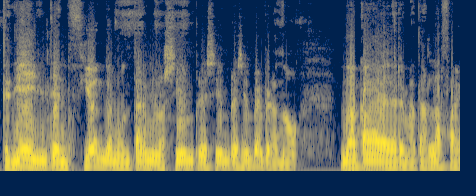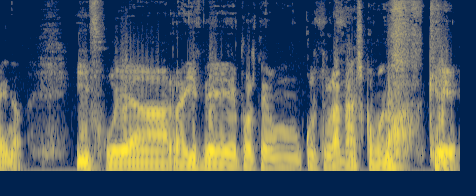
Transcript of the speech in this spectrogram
Tenía intención de montármelo siempre, siempre, siempre, pero no, no acababa de rematar la faena y fue a raíz de, pues, de un Cultura NAS, como no, que,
